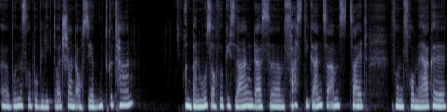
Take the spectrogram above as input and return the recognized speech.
äh, Bundesrepublik Deutschland auch sehr gut getan. Und man muss auch wirklich sagen, dass ähm, fast die ganze Amtszeit von Frau Merkel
